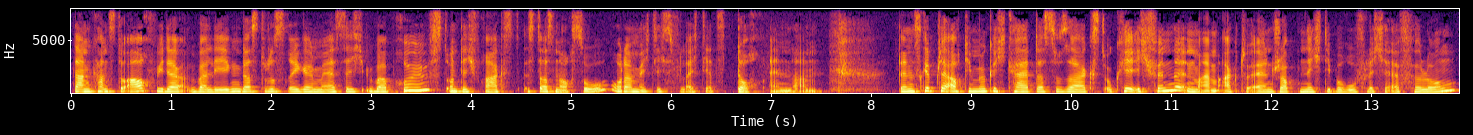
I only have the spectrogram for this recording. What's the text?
dann kannst du auch wieder überlegen, dass du das regelmäßig überprüfst und dich fragst, ist das noch so oder möchte ich es vielleicht jetzt doch ändern? Denn es gibt ja auch die Möglichkeit, dass du sagst, okay, ich finde in meinem aktuellen Job nicht die berufliche Erfüllung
